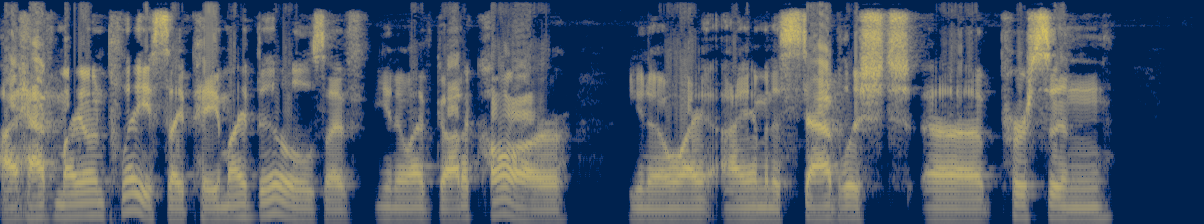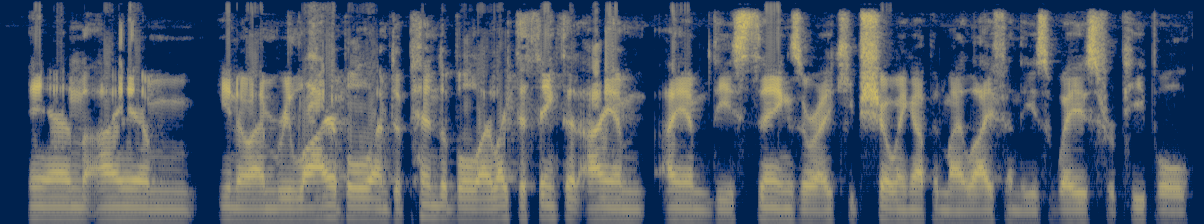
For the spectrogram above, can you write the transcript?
I have my own place. I pay my bills. I've, you know, I've got a car. You know, I, I am an established uh, person and I am, you know, I'm reliable, I'm dependable. I like to think that I am I am these things or I keep showing up in my life in these ways for people.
